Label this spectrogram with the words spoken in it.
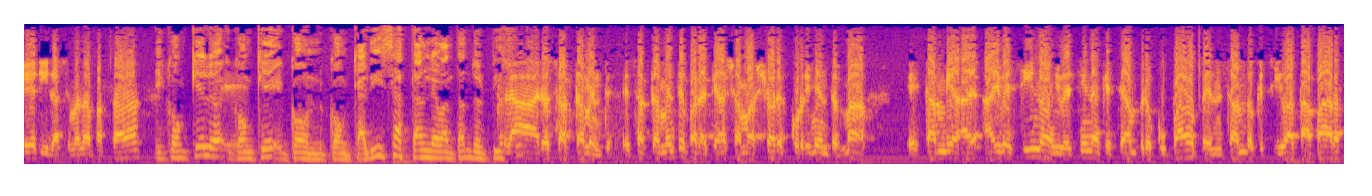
ayer y la semana pasada, ¿Y con qué, lo- con qué, con, con caliza están levantando el piso? Claro, exactamente, exactamente para que haya mayor escurrimiento. Es más, están hay vecinos y vecinas que se han preocupado pensando que se iba a tapar.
